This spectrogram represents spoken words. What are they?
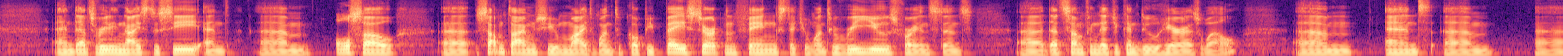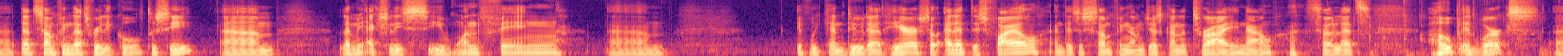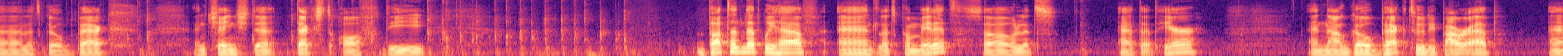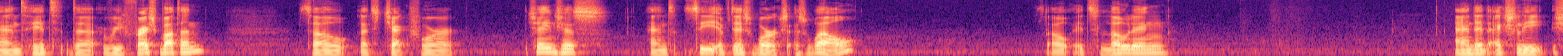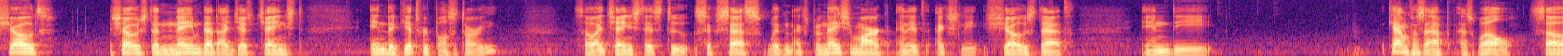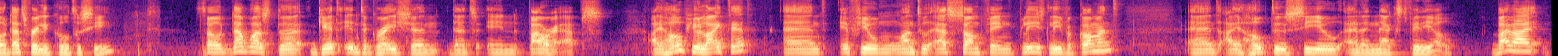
And that's really nice to see. And um, also, uh, sometimes you might want to copy paste certain things that you want to reuse, for instance. Uh, that's something that you can do here as well. Um, and um, uh, that's something that's really cool to see. Um, let me actually see one thing. Um, if we can do that here. So edit this file, and this is something I'm just gonna try now. so let's hope it works. Uh, let's go back and change the text of the button that we have and let's commit it. So let's add that here and now go back to the Power App and hit the refresh button. So let's check for changes and see if this works as well. So it's loading. And it actually showed shows the name that I just changed in the Git repository. So I changed this to success with an explanation mark and it actually shows that in the Canvas app as well. So that's really cool to see. So that was the Git integration that's in Power Apps. I hope you liked it. And if you want to ask something, please leave a comment. And I hope to see you at a next video. Bye bye.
